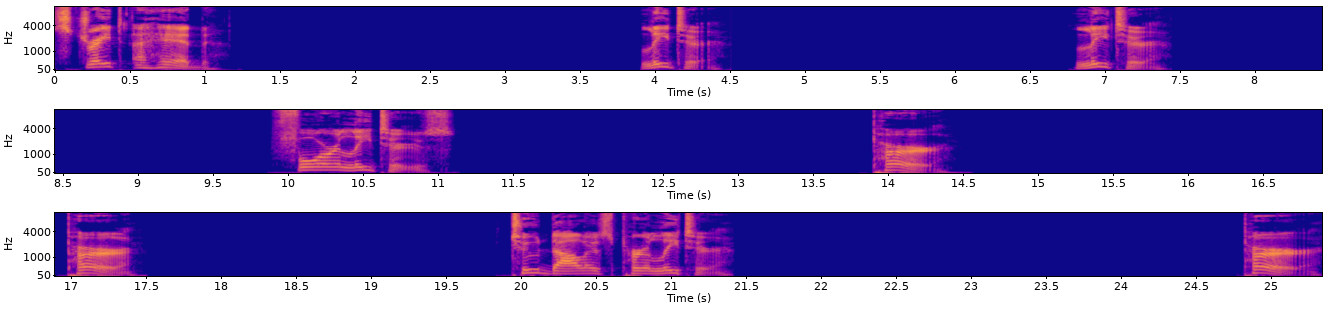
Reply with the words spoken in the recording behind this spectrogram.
Straight ahead. Liter. Liter. Four liters. Per. Per. Two dollars per liter. Per.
